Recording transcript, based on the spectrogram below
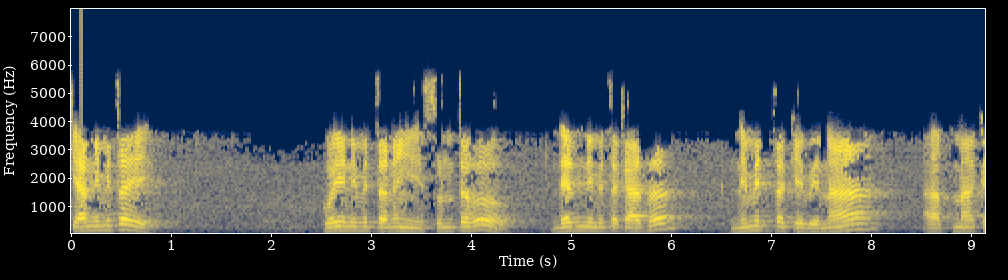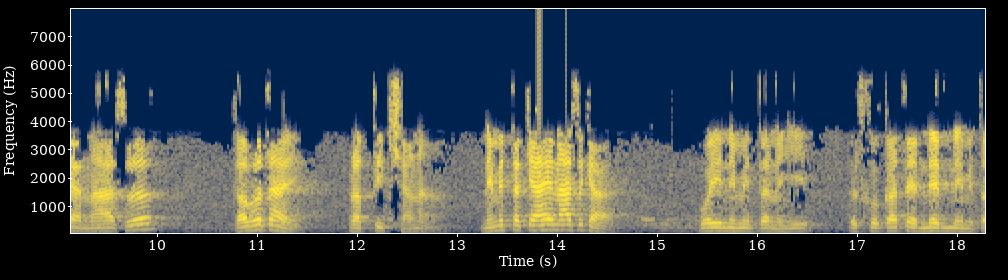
क्या निमित्त है? कोई निमित्त नहीं, सुनते हो? निर्निमित्त का अर्थ, निमित्त के बिना आत्मा का नाश कब होता है? प्रतिक्षण। निमित्त क्या है नाश का? कोई निमित्त नहीं। उसको कहते हैं निर्निमित्त।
